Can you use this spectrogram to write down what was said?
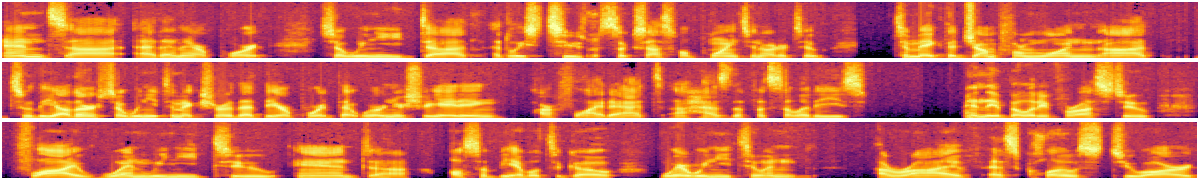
ends uh, at an airport. So we need uh, at least two successful points in order to, to make the jump from one uh, to the other. So we need to make sure that the airport that we're initiating our flight at uh, has the facilities and the ability for us to fly when we need to and uh, also be able to go where we need to and arrive as close to our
